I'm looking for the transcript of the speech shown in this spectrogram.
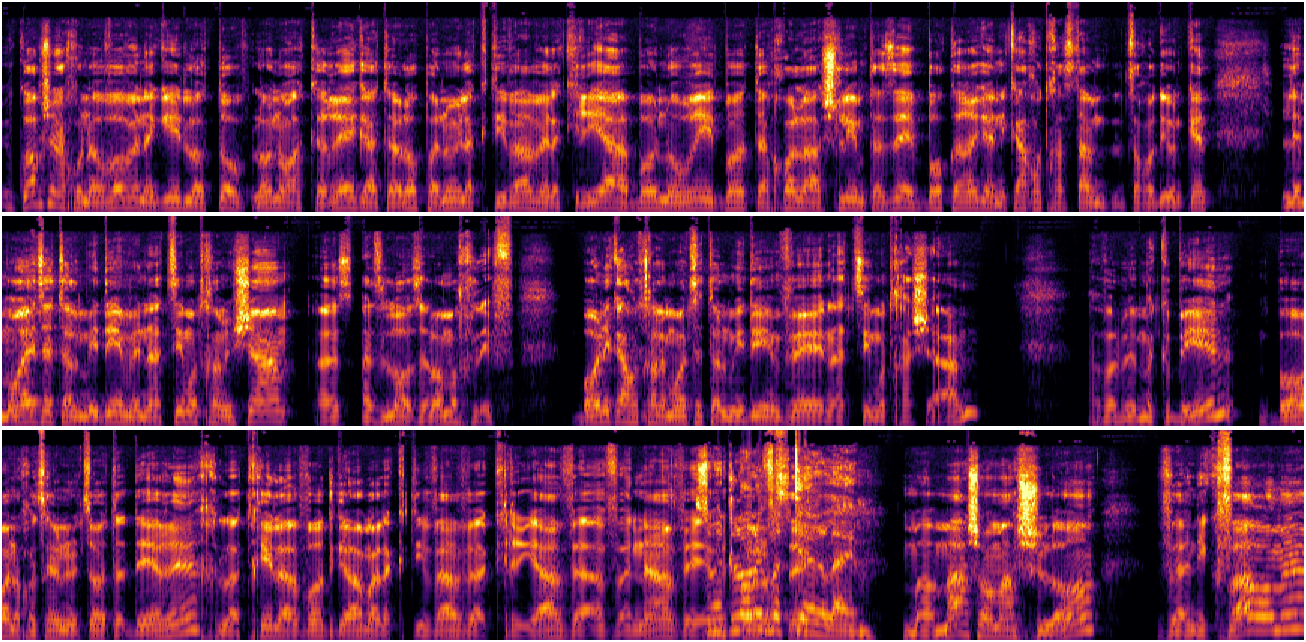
במקום שאנחנו נבוא ונגיד לו, טוב, לא נורא, כרגע אתה לא פנוי לכתיבה ולקריאה, בוא נוריד, בוא, אתה יכול להשלים את הזה, בוא כרגע ניקח אותך סתם, לצורך הדיון, כן? למועצת תלמידים ונעצים אותך משם, אז, אז לא, זה לא מחליף. בוא ניקח אותך למועצת תלמידים ונעצים אותך שם. אבל במקביל, בואו אנחנו צריכים למצוא את הדרך להתחיל לעבוד גם על הכתיבה והקריאה וההבנה ו- זאת אומרת, לא. לוותר להם. ממש ממש לא, ואני כבר אומר,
